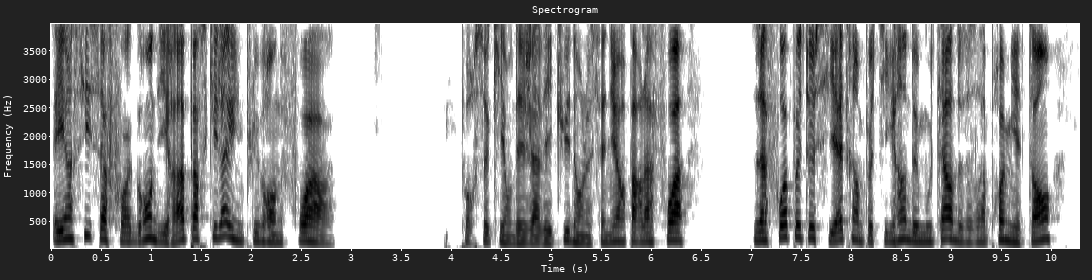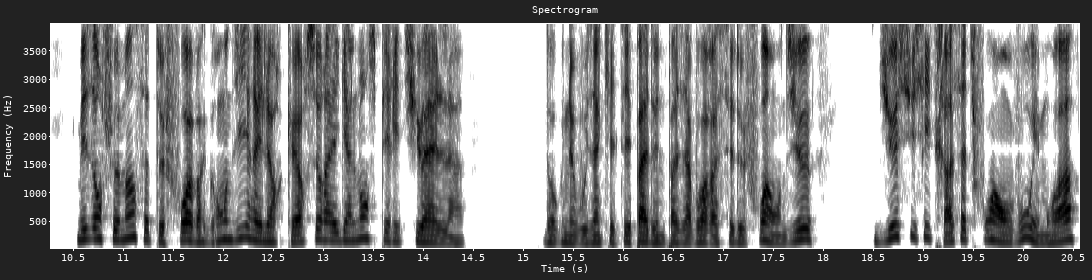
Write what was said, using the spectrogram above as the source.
et ainsi sa foi grandira parce qu'il a une plus grande foi. Pour ceux qui ont déjà vécu dans le Seigneur par la foi, la foi peut aussi être un petit grain de moutarde dans un premier temps, mais en chemin cette foi va grandir et leur cœur sera également spirituel. Donc ne vous inquiétez pas de ne pas avoir assez de foi en Dieu, Dieu suscitera cette foi en vous et moi,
